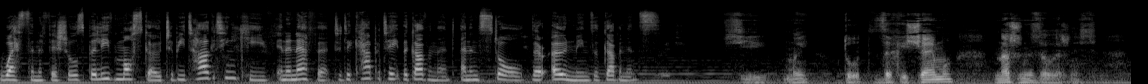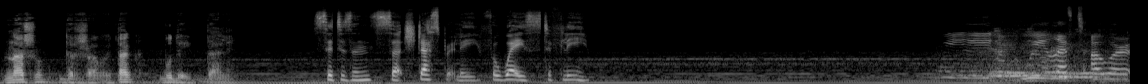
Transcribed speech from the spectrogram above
Western officials believe Moscow to be targeting Kiev in an effort to decapitate the government and install their own means of governance. Всі ми тут захищаємо нашу незалежність, нашу державу. І так буде й далі. Citizens search desperately for ways to flee. Our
